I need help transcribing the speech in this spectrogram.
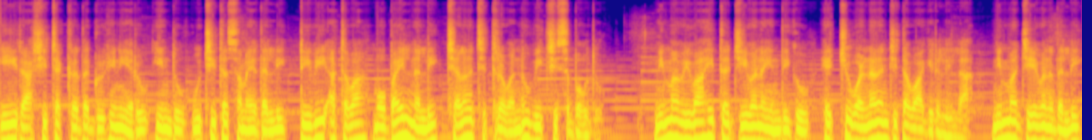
ಈ ರಾಶಿಚಕ್ರದ ಗೃಹಿಣಿಯರು ಇಂದು ಉಚಿತ ಸಮಯದಲ್ಲಿ ಟಿವಿ ಅಥವಾ ಮೊಬೈಲ್ನಲ್ಲಿ ಚಲನಚಿತ್ರವನ್ನು ವೀಕ್ಷಿಸಬಹುದು. ನಿಮ್ಮ ವಿವಾಹಿತ ಜೀವನ ಎಂದಿಗೂ ಹೆಚ್ಚು ವರ್ಣರಂಜಿತವಾಗಿರಲಿಲ್ಲ. ನಿಮ್ಮ ಜೀವನದಲ್ಲಿ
